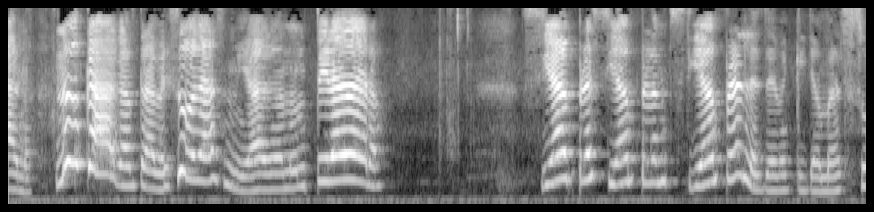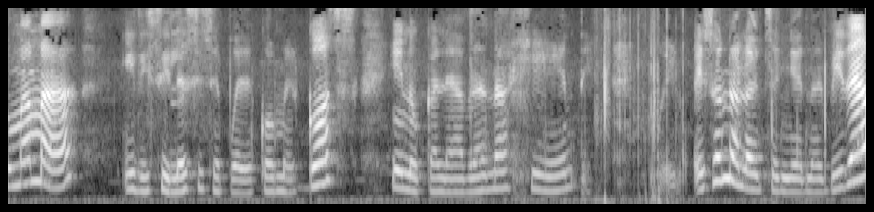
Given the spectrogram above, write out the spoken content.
Ah. Nunca hagan travesuras ni hagan un tiradero. Siempre, siempre, siempre les deben que llamar a su mamá y decirle si se puede comer cosas y nunca le hablan a gente. Bueno, eso no lo enseñé en el video,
